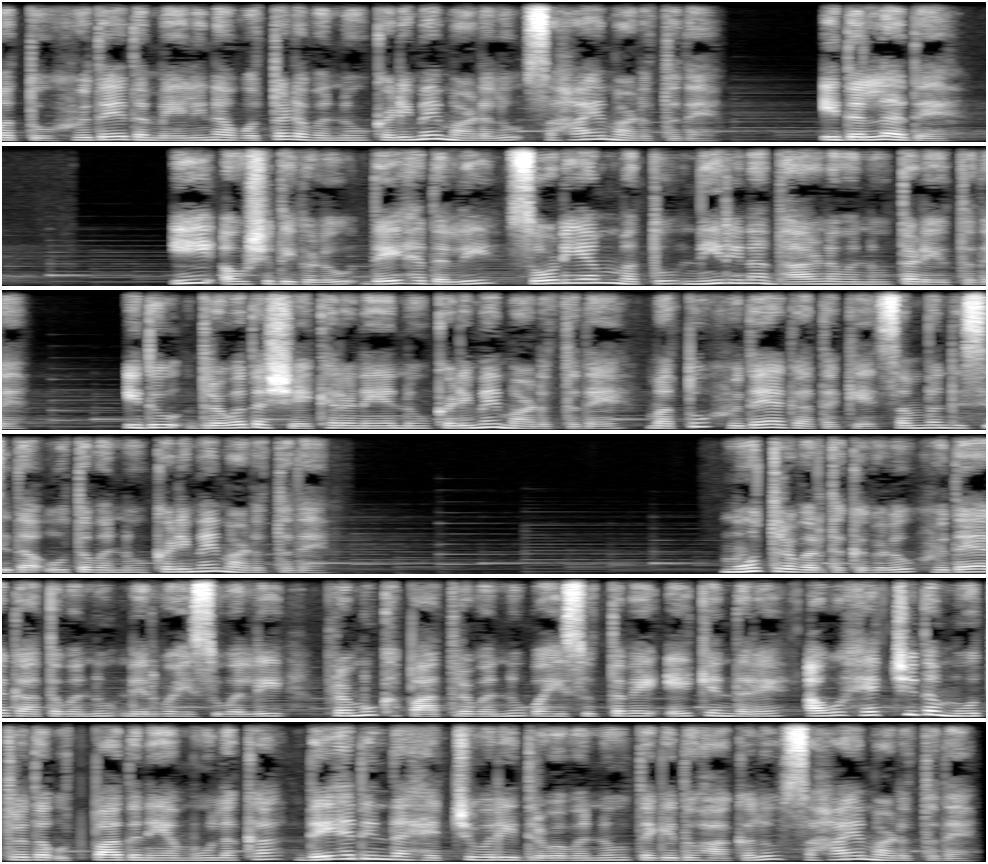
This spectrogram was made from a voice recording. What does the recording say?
ಮತ್ತು ಹೃದಯದ ಮೇಲಿನ ಒತ್ತಡವನ್ನು ಕಡಿಮೆ ಮಾಡಲು ಸಹಾಯ ಮಾಡುತ್ತದೆ. ಇದಲ್ಲದೆ, ಈ ಔಷಧಿಗಳು ದೇಹದಲ್ಲಿ ಸೋಡಿಯಂ ಮತ್ತು ನೀರಿನ ಧಾರಣವನ್ನು ತಡೆಯುತ್ತದೆ. ಇದು ದ್ರವದ ಶೇಖರಣೆಯನ್ನು ಕಡಿಮೆ ಮಾಡುತ್ತದೆ ಮತ್ತು ಹೃದಯಾಘಾತಕ್ಕೆ ಸಂಬಂಧಿಸಿದ ಊತವನ್ನು ಕಡಿಮೆ ಮಾಡುತ್ತದೆ. ಮೂತ್ರವರ್ಧಕಗಳು ಹೃದಯಾಘಾತವನ್ನು ನಿರ್ವಹಿಸುವಲ್ಲಿ ಪ್ರಮುಖ ಪಾತ್ರವನ್ನು ವಹಿಸುತ್ತವೆ, ಏಕೆಂದರೆ ಅವು ಹೆಚ್ಚಿದ ಮೂತ್ರದ ಉತ್ಪಾದನೆಯ ಮೂಲಕ ದೇಹದಿಂದ ಹೆಚ್ಚುವರಿ ದ್ರವವನ್ನು ತೆಗೆದುಹಾಕಲು ಸಹಾಯ ಮಾಡುತ್ತದೆ.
